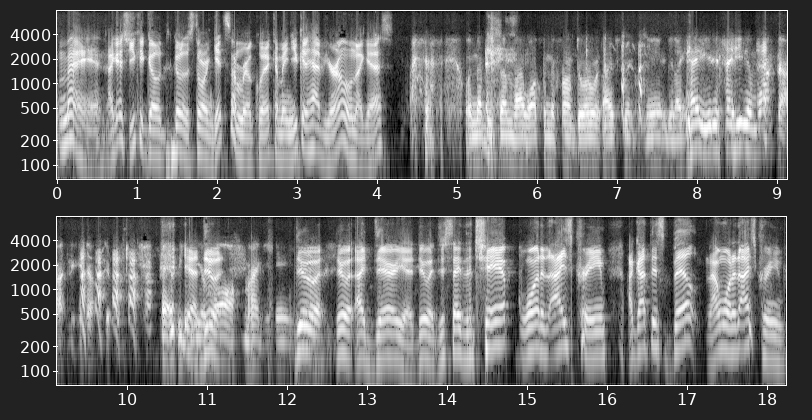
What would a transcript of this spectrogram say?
man. I guess you could go go to the store and get some real quick. I mean, you could have your own, I guess. Wouldn't that be something if I walked in the front door with ice cream for me and be like, "Hey, you didn't say you didn't want none." You know, Hey, Yeah, do it. off my game. Do it. Do it. I dare you. Do it. Just say the champ wanted ice cream. I got this belt and I wanted ice cream.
